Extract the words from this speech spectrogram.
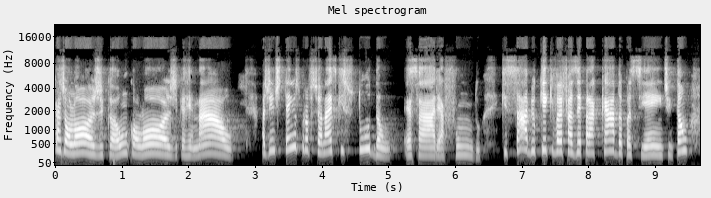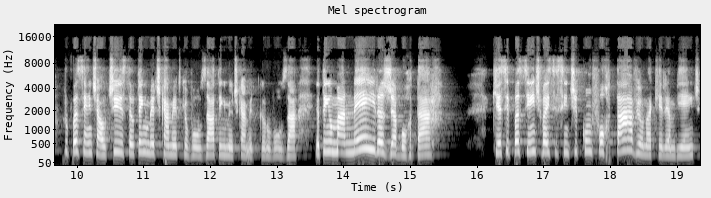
cardiológica, oncológica, renal, a gente tem os profissionais que estudam essa área a fundo, que sabe o que, que vai fazer para cada paciente. Então, para o paciente autista, eu tenho medicamento que eu vou usar, tenho medicamento que eu não vou usar, eu tenho maneiras de abordar que esse paciente vai se sentir confortável naquele ambiente.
